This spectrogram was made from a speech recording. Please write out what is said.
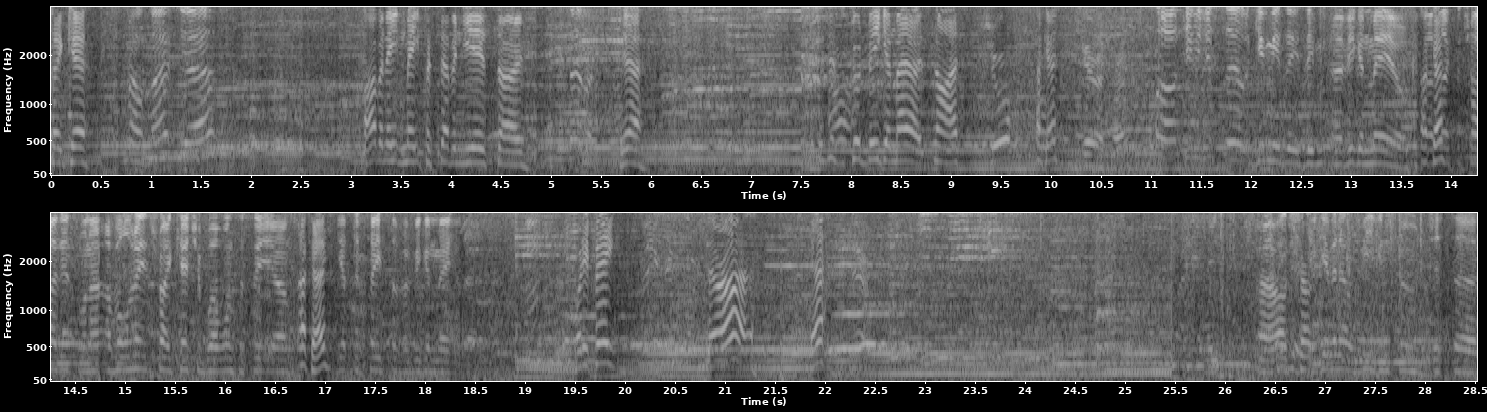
Take care. Smells nice, yeah? I haven't eaten meat for seven years, so Seven. yeah. This is good vegan mayo. It's nice. Sure. Okay. Uh, can you just uh, give me the, the uh, vegan mayo? Because Okay. I'd like to try this one. I- I've already tried ketchup, but I want to see um, Okay. get the taste of a vegan mayo. What do you think? They're right. Yeah. Uh, I'll try You're giving out vegan food just to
